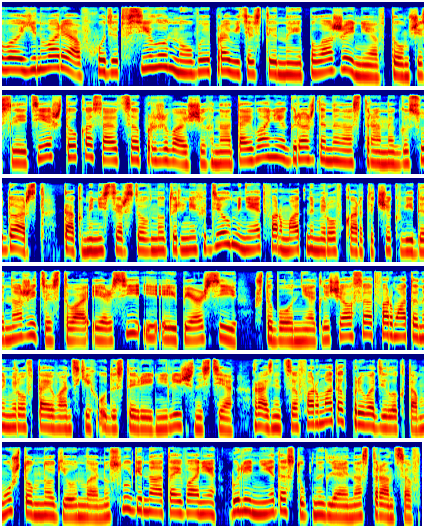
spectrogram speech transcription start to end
Января входят в силу новые правительственные положения, в том числе те, что касаются проживающих на Тайване граждан иностранных государств. Так, Министерство внутренних дел меняет формат номеров карточек вида на жительство ERC и APRC, чтобы он не отличался от формата номеров тайваньских удостоверений личности. Разница в форматах приводила к тому, что многие онлайн-услуги на Тайване были недоступны для иностранцев.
